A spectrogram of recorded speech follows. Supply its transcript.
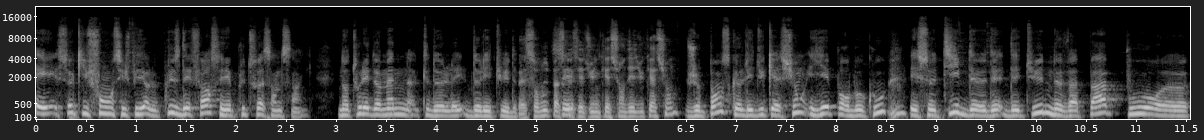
Et ceux qui font, si je puis dire, le plus d'efforts, c'est les plus de 65, dans tous les domaines de l'étude. Ben, sans doute parce que c'est une question d'éducation Je pense que l'éducation y est pour beaucoup, mmh. et ce type d'études ne va pas pour euh,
